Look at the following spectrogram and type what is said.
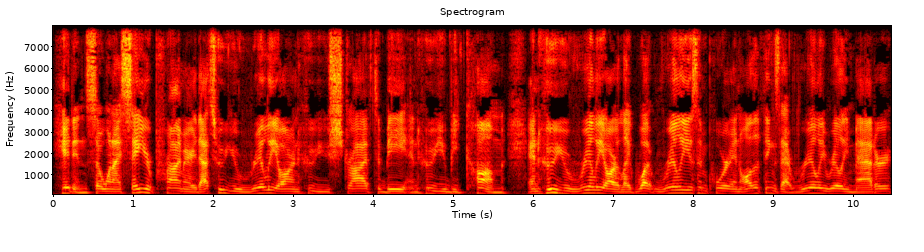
hidden. So when I say you're primary, that's who you really are and who you strive to be and who you become and who you really are, like what really is important, all the things that really, really matter.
